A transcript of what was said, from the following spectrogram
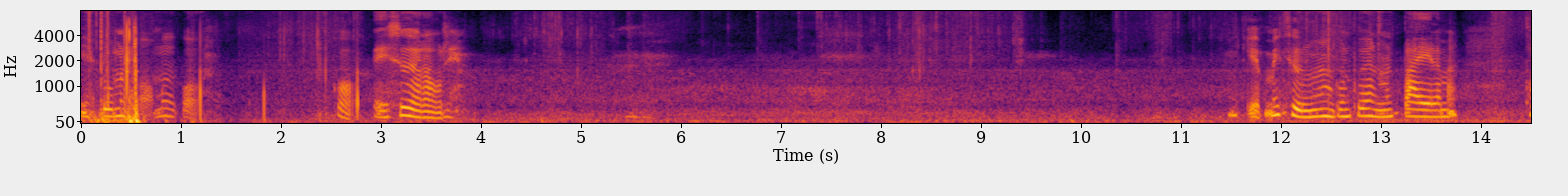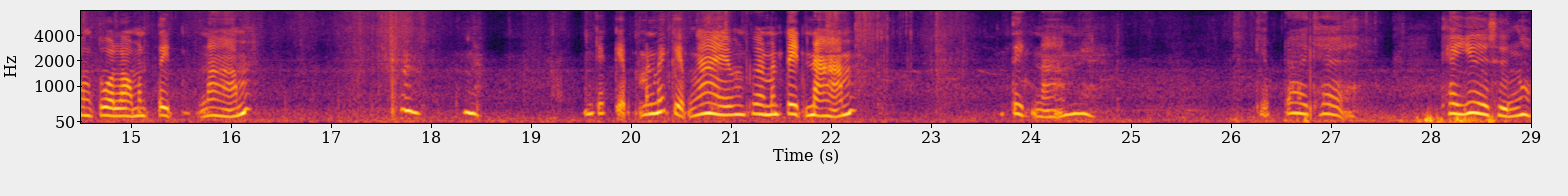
นี่ยดูมันเกาะมือเกาะ เกาะไอเสื้อเราดิมันเก็บไม่ถึงอะเพื่อนมันไปแล้วมันทางตัวเรามันติดหนามมันจะเก็บมันไม่เก็บง่ายเพื่อนๆมันติดหนามติดน้ำเนี่ย เก็บได้แค่ แค่ยื้อถึงค่ะ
